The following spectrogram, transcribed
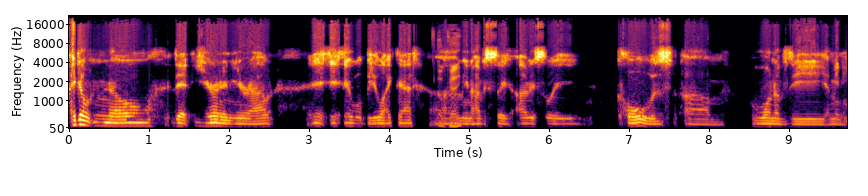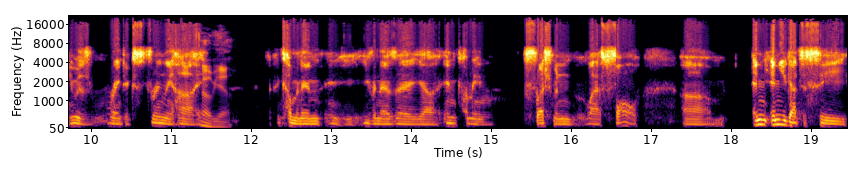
I don't know that year in and year out it, it will be like that. Okay. Uh, I mean, obviously, obviously, Cole was um, one of the. I mean, he was ranked extremely high. Oh yeah, coming in even as a uh, incoming freshman last fall, um, and and you got to see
